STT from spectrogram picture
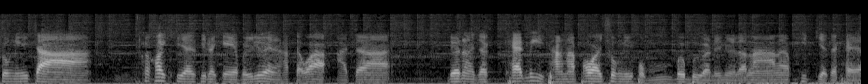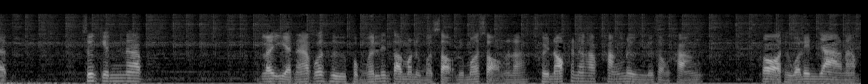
ช่วงนี้จะค่อยๆเคลียร์ทีละเกมไปเรื่อยนะครับ แต่ว่าอาจจะเดือนอาจจะแคสไม่กี่ครั้งนะเพราะว่าช่วงนี้ผมเบื่อๆเหนื่อยๆล้าๆนะครับขี้เกียจจะแคสซึ่งเกมนะครับรายละเอียดนะครับ ก็คือผมเคยเล่นตอนมหนึ่งมสองหรือมสองนะเคยน็อกแค่นะครับครั้งหนึ่งหรือสองครั้ง ก็ถือว่าเล่นยากนะครับ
